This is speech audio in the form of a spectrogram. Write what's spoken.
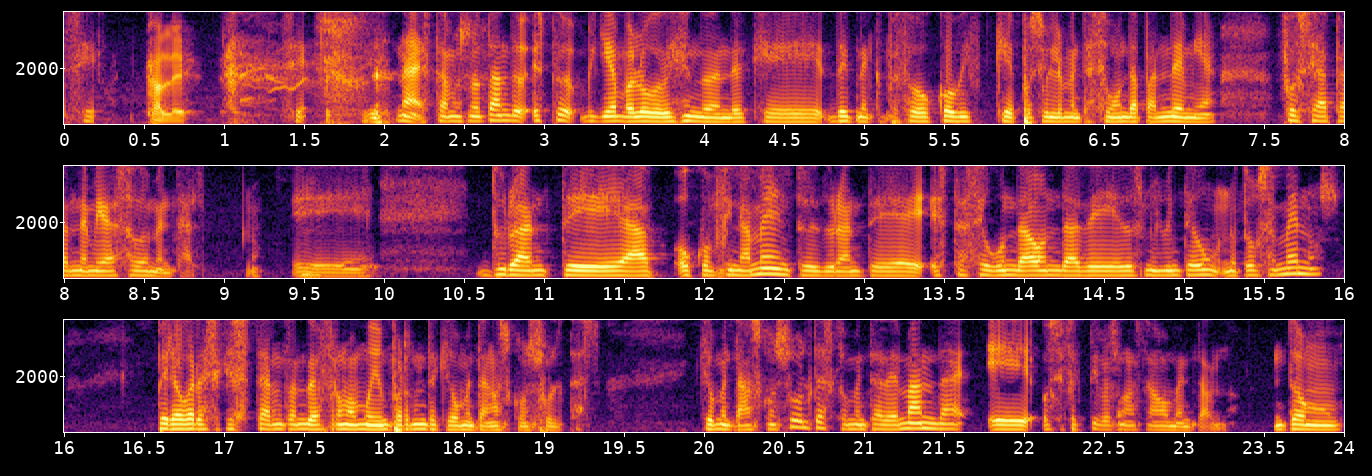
Sí. Calé. Sí. Nah, estamos notando, isto viñamos logo dicindo dende que, dende que empezou o COVID que posiblemente a segunda pandemia fose a pandemia da saúde mental no? Mm. Eh, durante a, o confinamento e durante esta segunda onda de 2021 notouse menos, pero agora sí que se está notando de forma moi importante que aumentan as consultas. Que aumentan as consultas, que aumenta eh, a demanda e os efectivos non están aumentando. Entón,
